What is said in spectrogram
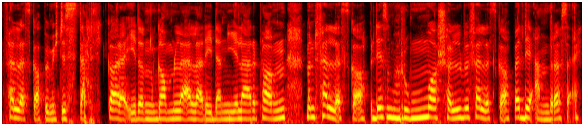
Fellesskapet er mye sterkere i den gamle eller i den nye læreplanen, men fellesskap, det som rommer selve fellesskapet, det endrer seg.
